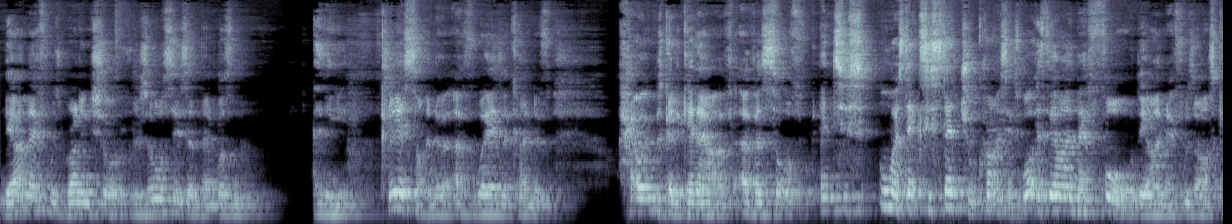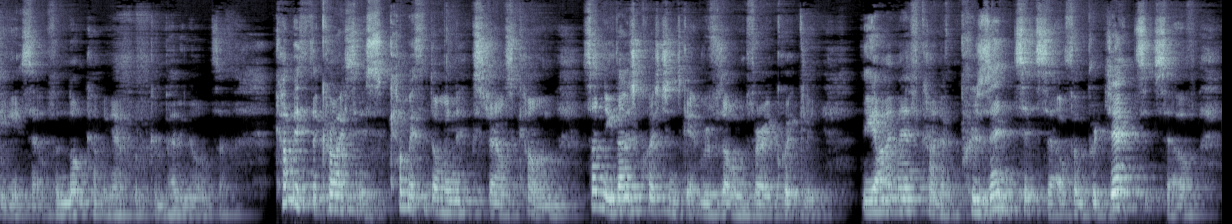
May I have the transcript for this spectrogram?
The IMF was running short of resources and there wasn't any clear sign of, of where the kind of how it was going to get out of, of a sort of almost existential crisis. What is the IMF for? The IMF was asking itself and not coming out with a compelling answer. Cometh the crisis, cometh Dominique Strauss Kahn, suddenly those questions get resolved very quickly. The IMF kind of presents itself and projects itself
